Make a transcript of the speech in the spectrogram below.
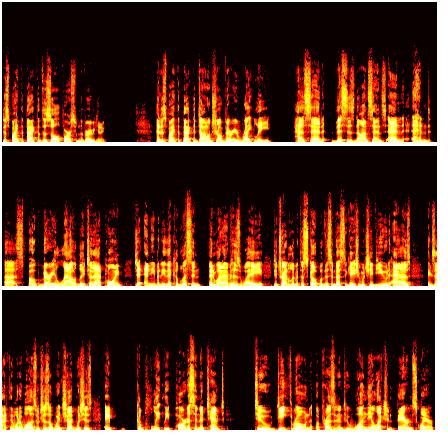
despite the fact that this is all farce from the very beginning, and despite the fact that Donald Trump very rightly has said this is nonsense and and uh, spoke very loudly to that point to anybody that could listen and went out of his way to try to limit the scope of this investigation which he viewed as exactly what it was which is a witch hunt which is a completely partisan attempt to dethrone a president who won the election fair and square.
